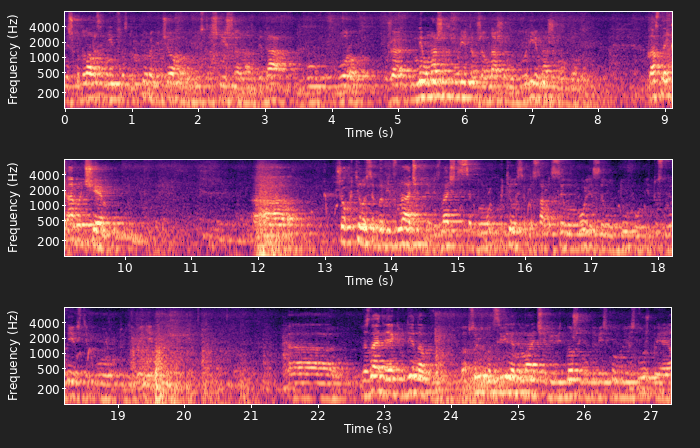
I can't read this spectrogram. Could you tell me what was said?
не шкодувалася ні інфраструктура, нічого, був страшніша нас біда, був ворог вже не в наших дворі, а вже в нашому дворі, в нашому домі. Власне кажучи, Е, Що хотілося б відзначити? Відзначитися б хотілося б саме силу волі, силу духу і ту сміливість, яку тоді виявили. Е, Ви знаєте, як людина абсолютно цивільна, не маючи відношення до військової служби,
